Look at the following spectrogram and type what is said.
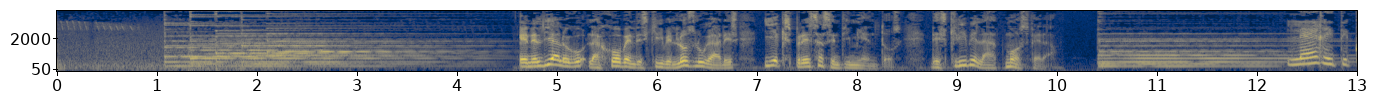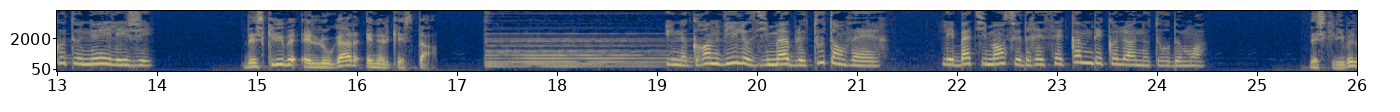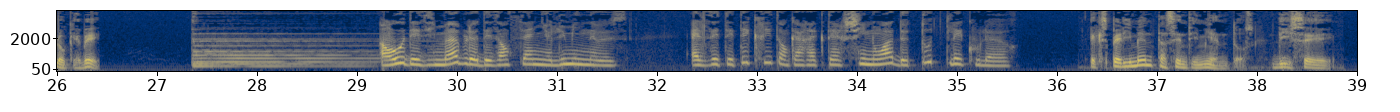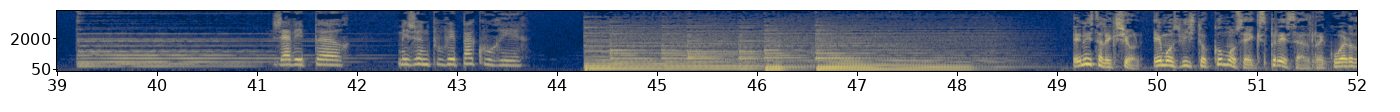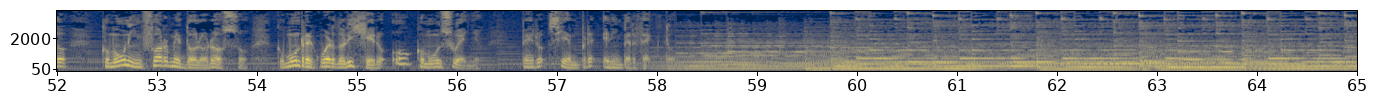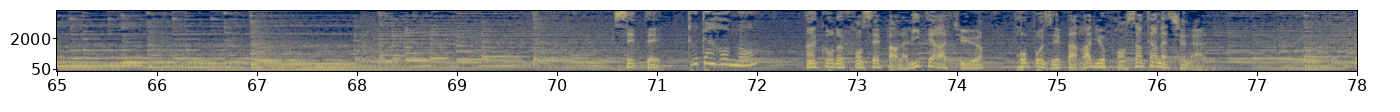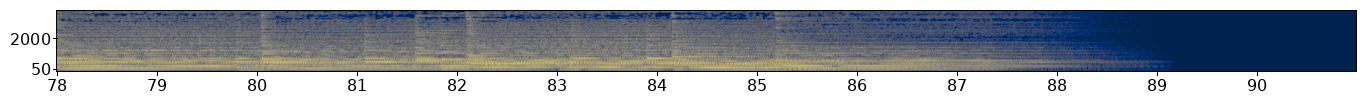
En el diálogo, la joven describe los lugares y expresa sentimientos. Describe la atmósfera. L'air était cotonneux et léger. Describe el lugar en el que está. Une grande ville aux immeubles tout en verre. Les bâtiments se dressaient comme des colonnes autour de moi. Describe lo que ve. En haut des immeubles, des enseignes lumineuses. Elles étaient écrites en caractères chinois de toutes les couleurs. Experimenta sentimientos. Dice, J'avais peur, mais je ne pouvais pas courir. En esta lección hemos visto cómo se expresa el recuerdo como un informe doloroso, como un recuerdo ligero o como un sueño, pero siempre en imperfecto. C'était Tout un roman un cours de français par la littérature proposé par Radio France Internationale.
